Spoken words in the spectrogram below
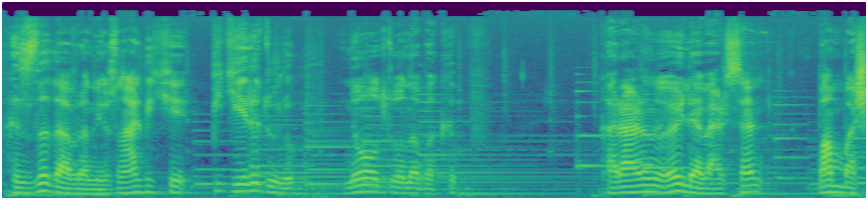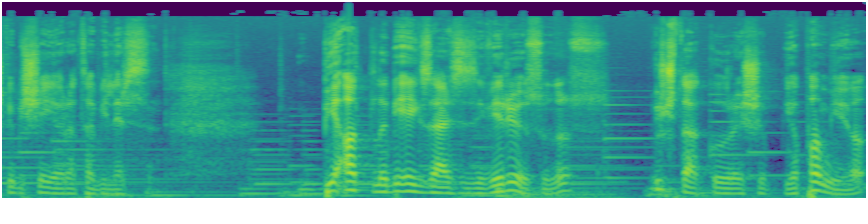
hızlı davranıyorsun. Halbuki bir geri durup ne olduğuna bakıp kararını öyle versen bambaşka bir şey yaratabilirsin. Bir atla bir egzersizi veriyorsunuz. 3 dakika uğraşıp yapamıyor.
